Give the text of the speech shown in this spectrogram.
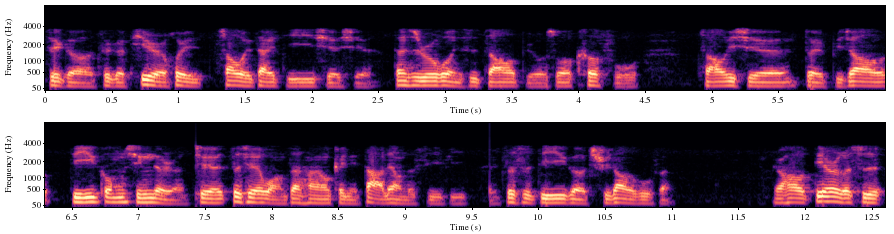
这个这个 tier 会稍微再低一些些。但是如果你是招，比如说客服，招一些对比较低工薪的人，这些这些网站它要给你大量的 CV，这是第一个渠道的部分。然后第二个是，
